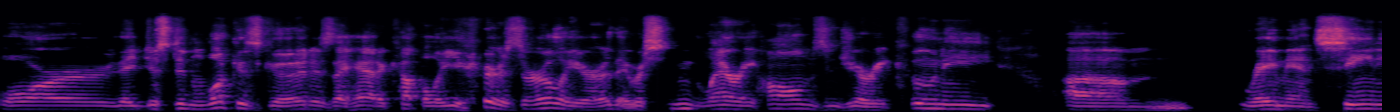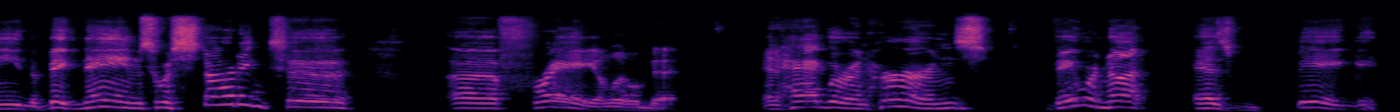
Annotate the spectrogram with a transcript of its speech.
or they just didn't look as good as they had a couple of years earlier. They were Larry Holmes and Jerry Cooney, um, Ray Mancini, the big names were starting to uh, fray a little bit. And Hagler and Hearns, they were not as big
